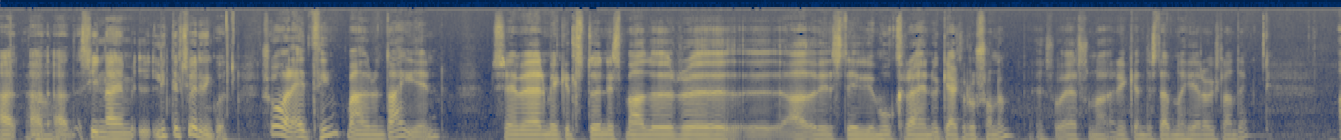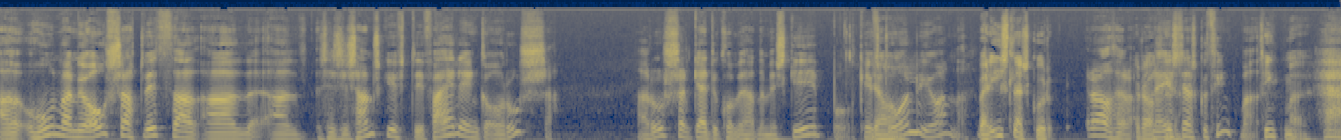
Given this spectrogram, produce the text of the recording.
að, að, að sína þeim lítil sverðingu Svo var einn þingmaður um daginn sem er mikill stöðnismadur uh, að við stiðjum Úkrænu gegn rússonum eins og er svona ríkjandi stefna hér á Íslandi. Að hún var mjög ósatt við það að, að þessi samskipti færinga og rússa að rússar getur komið þarna með skip og keift Já. olíu og annað. Var íslenskur ráðherra, Ráðherra. nei, íslensku þingmaður. Þingmaður. Já,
